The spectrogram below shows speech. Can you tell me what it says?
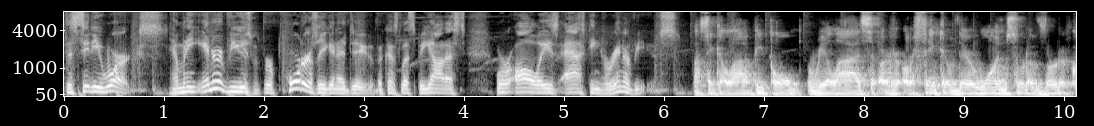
the city works. How many interviews with reporters are you going to do? Because let's be honest, we're always asking for interviews. I think a lot of people realize or, or think of their one sort of vertical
